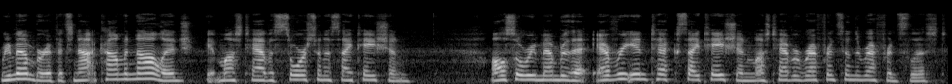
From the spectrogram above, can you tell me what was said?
Remember, if it's not common knowledge, it must have a source and a citation. Also remember that every in-text citation must have a reference in the reference list,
